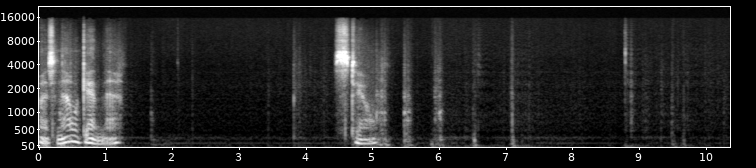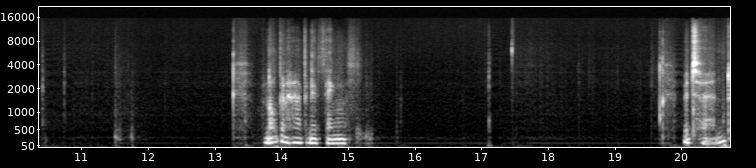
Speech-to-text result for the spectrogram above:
Right, so now getting there. Still. Not going to have anything returned.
